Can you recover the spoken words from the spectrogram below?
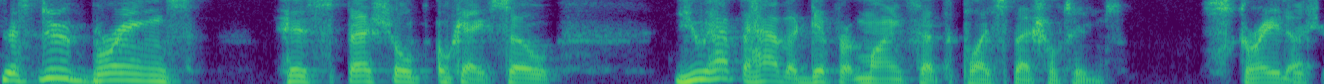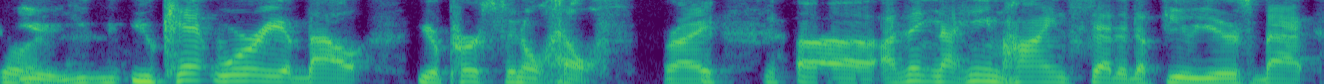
this dude brings his special. Okay, so you have to have a different mindset to play special teams. Straight up, sure. you, you, you can't worry about your personal health, right? uh, I think Nyheim Hines said it a few years back.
